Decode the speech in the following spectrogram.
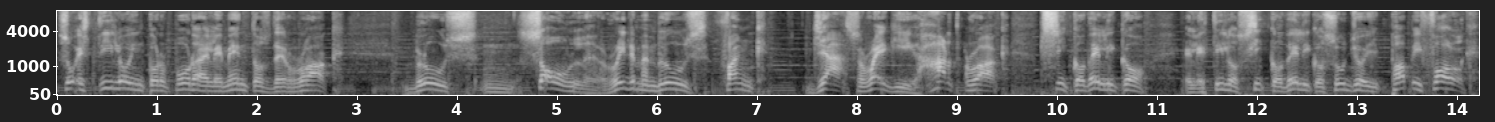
Su estilo incorpora elementos de rock, blues, mm, soul, rhythm and blues, funk, jazz, reggae, hard rock, psicodélico, el estilo psicodélico suyo y pop y folk,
